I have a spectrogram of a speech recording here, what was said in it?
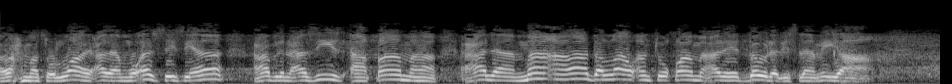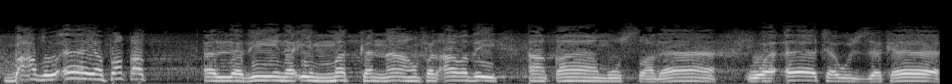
رحمة الله على مؤسسها عبد العزيز أقامها على ما أراد الله أن تقام عليه الدولة الإسلامية. بعض آية فقط. الذين إن مكناهم في الأرض أقاموا الصلاة وآتوا الزكاة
